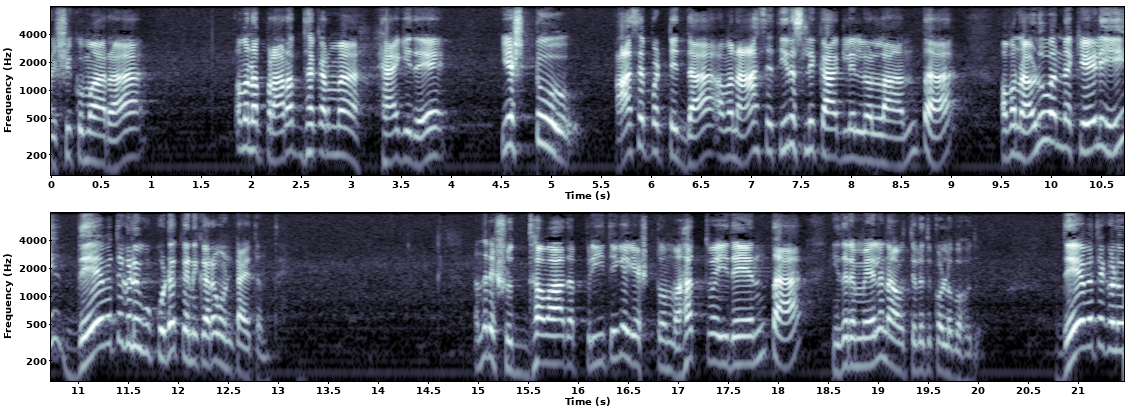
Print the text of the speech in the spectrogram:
ಋಷಿಕುಮಾರ, ಅವನ ಪ್ರಾರಬ್ಧ ಕರ್ಮ ಹೇಗಿದೆ, ಎಷ್ಟು ಆಸೆ ಪಟ್ಟಿದ್ದ ಅವನ ಆಸೆ ತೀರಿಸ್ಲಿಕ್ಕಾಗ್ಲಿಲ್ಲವಲ್ಲ ಅಂತ ಅವನ ಅಳುವನ್ನು ಕೇಳಿ ದೇವತೆಗಳಿಗೂ ಕೂಡ ಕನಿಕರ ಉಂಟಾಯ್ತಂತೆ. ಅಂದರೆ ಶುದ್ಧವಾದ ಪ್ರೀತಿಗೆ ಎಷ್ಟು ಮಹತ್ವ ಇದೆ ಅಂತ ಇದರ ಮೇಲೆ ನಾವು ತಿಳಿದುಕೊಳ್ಳಬಹುದು. ದೇವತೆಗಳು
